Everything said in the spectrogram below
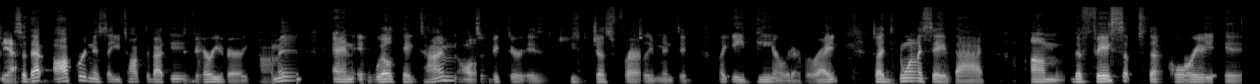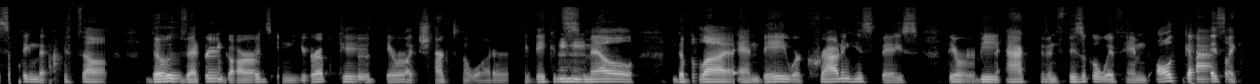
Yeah. So that awkwardness that you talked about is very, very common, and it will take time. And also, Victor is he's just freshly minted, like 18 or whatever, right? So I do want to say that. Um, the face up stuff, Corey, is something that I felt those veteran guards in Europe, could- they were like sharks in the water. Like they could Mhm. smell the blood and they were crowding his space. They were being active and physical with him. All the guys like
